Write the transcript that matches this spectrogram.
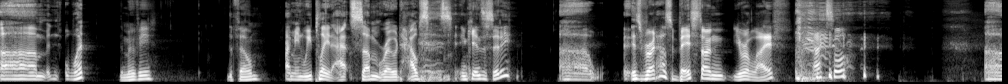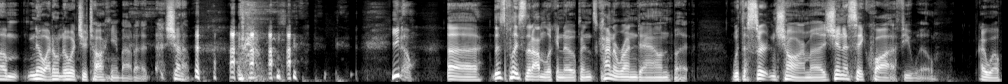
Um, what? the movie, the film I mean, we played at some roadhouses in Kansas City. uh, Is Roadhouse based on your life, Axl? Um, no, I don't know what you're talking about. Uh, shut up. you know, uh, this place that I'm looking to open, it's kind of run down, but with a certain charm, uh, je ne sais quoi, if you will. I will.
